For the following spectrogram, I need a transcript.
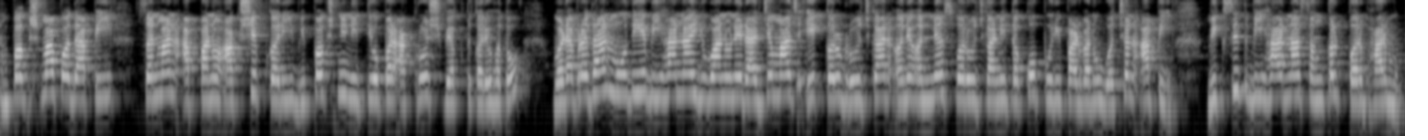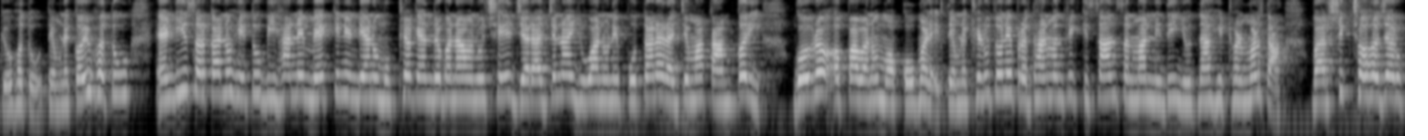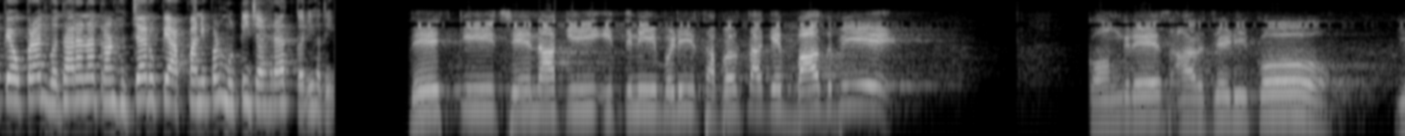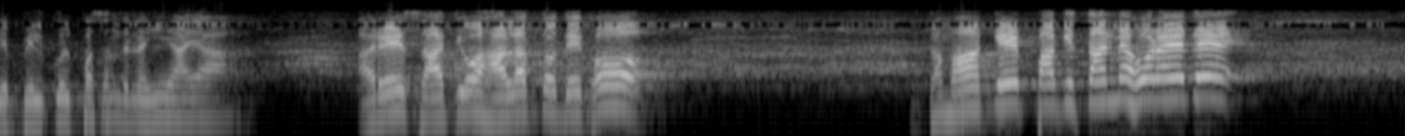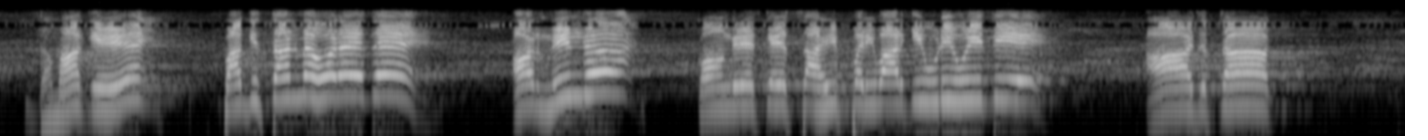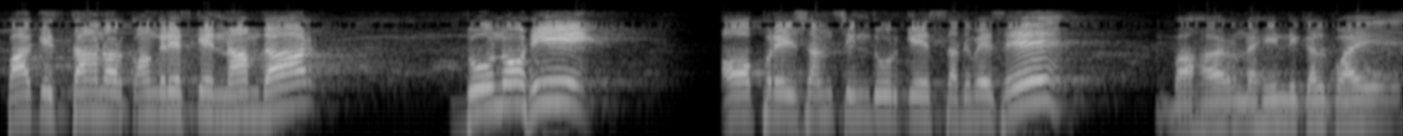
પક્ષમાં પદ આપી સન્માન આપવાનો આક્ષેપ કરી વિપક્ષની નીતિઓ પર આક્રોશ વ્યક્ત કર્યો હતો. વડાપ્રધાન મોદીએ બિહારના યુવાનોને રાજ્યમાં જ એક કરોડ રોજગાર અને અન્ય સ્વરોજગારની તકો પૂરી પાડવાનું વચન આપી વિકસિત બિહારના સંકલ્પ પર ભાર મૂક્યો હતો. તેમણે કહ્યું હતું, એનડીએ સરકારનો હેતુ બિહારને મેક ઇન ઇન્ડિયાનું મુખ્ય કેન્દ્ર બનાવવાનું છે, જ્યાં રાજ્યના યુવાનોને પોતાના રાજ્યમાં કામ કરી ગૌરવ અપાવવાનો મોકો મળે. તેમણે ખેડૂતોને પ્રધાનમંત્રી કિસાન સન્માન નિધિ યોજના હેઠળ મળતા વાર્ષિક છ હજાર રૂપિયા ઉપરાંત વધારાના ત્રણ હજાર રૂપિયા આપવાની પણ મોટી જાહેરાત કરી देश की सेना की इतनी बड़ी सफलता के बाद भी कांग्रेस, आरजेडी को ये बिल्कुल पसंद नहीं आया। अरे साथियों, हालत तो देखो। धमाके पाकिस्तान में हो रहे थे। धमाके पाकिस्तान में हो रहे थे। और नींद कांग्रेस के शाही परिवार की उड़ी हुई थी। आज तक पाकिस्तान और कांग्रेस के नामदार दोनों ही ऑपरेशन सिंदूर के सदमे से बाहर नहीं निकल पाए।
